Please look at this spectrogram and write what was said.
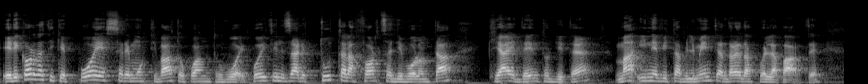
E ricordati che puoi essere motivato quanto vuoi, puoi utilizzare tutta la forza di volontà che hai dentro di te, ma inevitabilmente andrai da quella parte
